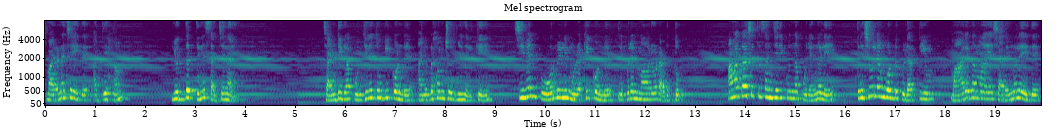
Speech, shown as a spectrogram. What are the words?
സ്മരണ ചെയ്ത് അദ്ദേഹം യുദ്ധത്തിന് സജ്ജനായി. ചണ്ഡിക പുഞ്ചിരി തൂക്കിക്കൊണ്ട് അനുഗ്രഹം ചൊരിഞ്ഞു നിൽക്കെ ശിവൻ പോർവിളി മുഴക്കിക്കൊണ്ട് ത്രിപുരന്മാരോടടുത്തു. ആകാശത്ത് സഞ്ചരിക്കുന്ന പുരങ്ങളെ ത്രിശൂലം കൊണ്ട് പിളർത്തിയും മാരകമായ ശരങ്ങളെയ്ത്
